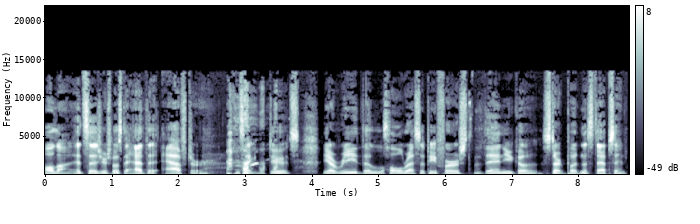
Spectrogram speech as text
hold on, it says you're supposed to add the after." It's like, dudes, yeah, read the whole recipe first, then you go start putting the steps in.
